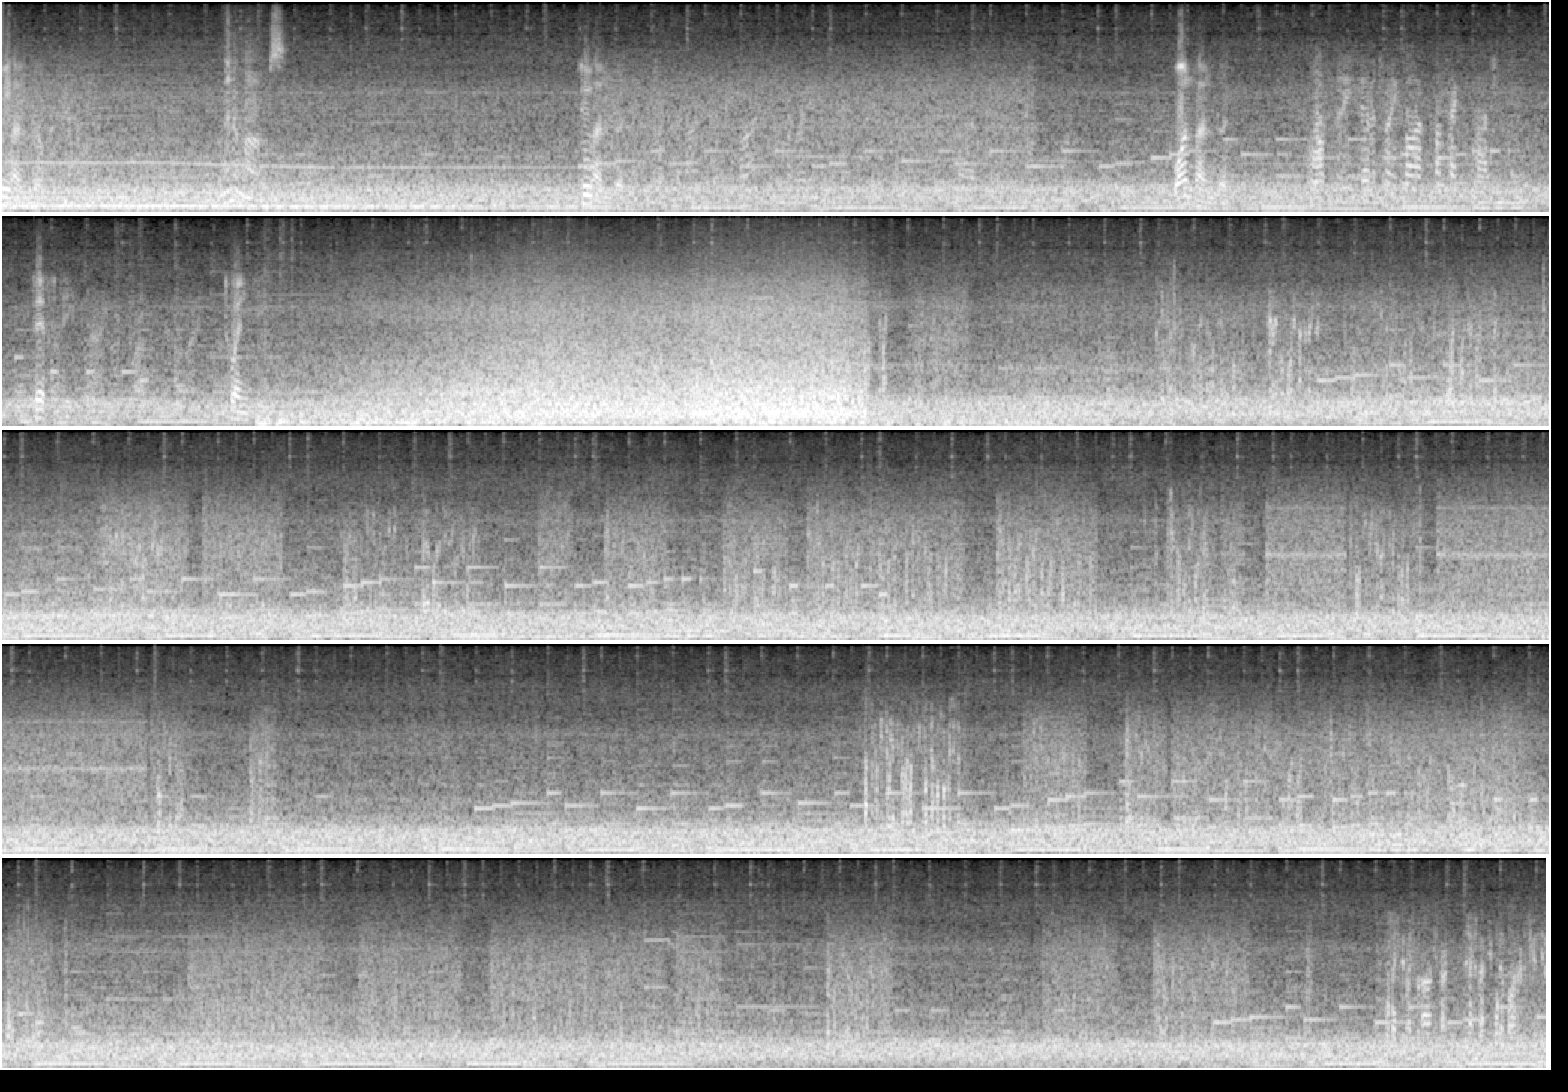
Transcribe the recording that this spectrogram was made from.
Three hundred. Minimums. Two hundred. One hundred. Velocity 725, contact departure. Fifty. Twenty.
